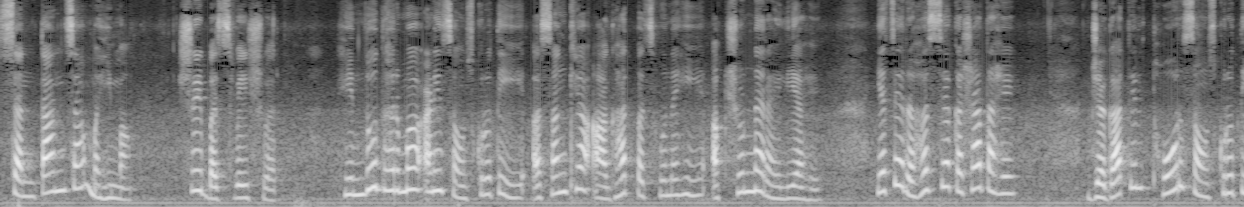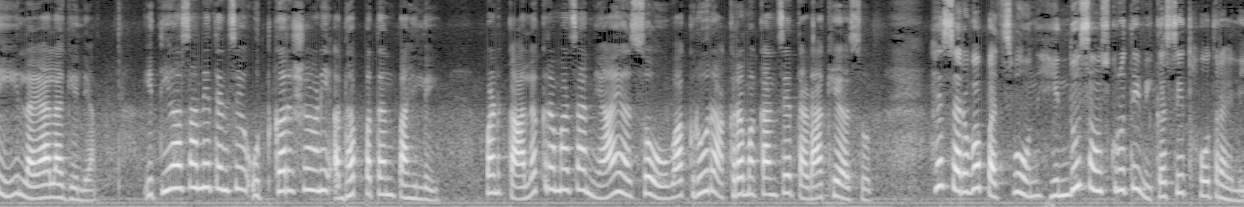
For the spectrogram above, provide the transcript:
संतांचा महिमा. श्री बसवेश्वर. हिंदू धर्म आणि संस्कृती असंख्य आघात पचवूनही अक्षुण्ण राहिली आहे. याचे रहस्य कशात आहे? जगातील थोर संस्कृती लयाला गेल्या. इतिहासाने त्यांचे उत्कर्ष आणि अधपतन पाहिले. पण कालक्रमाचा न्याय असो वा क्रूर आक्रमकांचे तडाखे असोत हे सर्व पचवून हिंदू संस्कृती विकसित होत राहिली.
